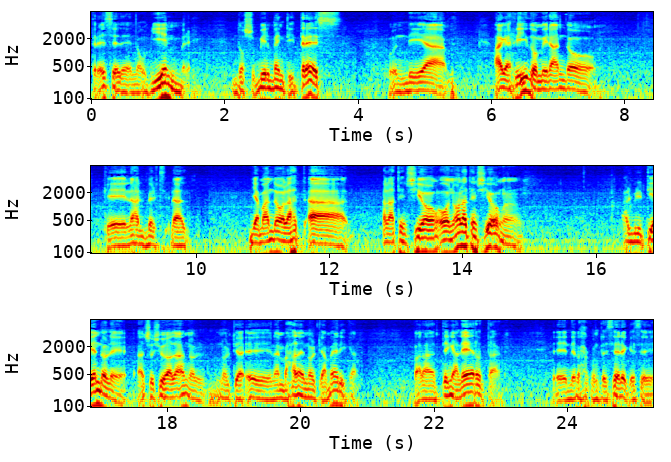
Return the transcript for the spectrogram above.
13 de noviembre 2023, un día aguerrido mirando que la, llamando a la, atención, o no a la atención, advirtiéndole a sus ciudadanos, eh, la Embajada de Norteamérica, para tener alerta eh, de los aconteceres que se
